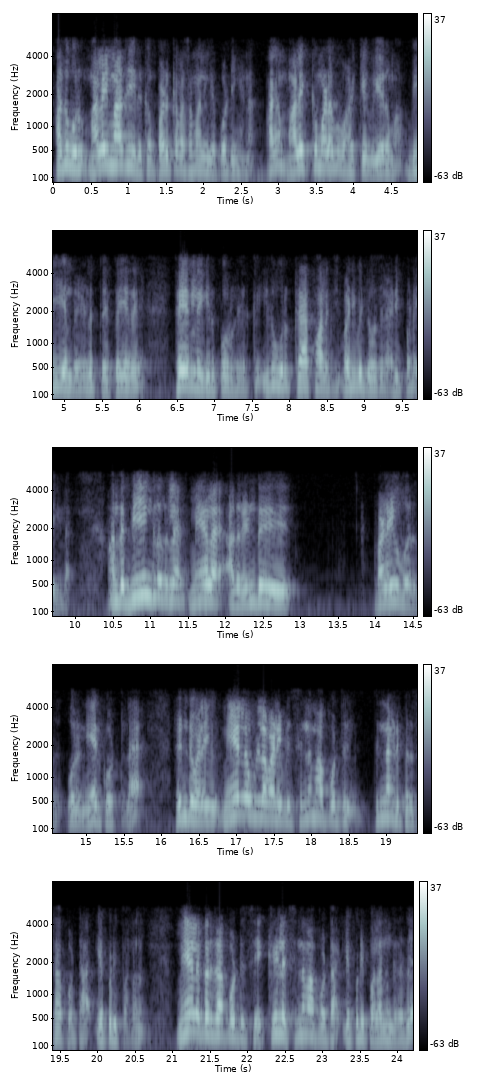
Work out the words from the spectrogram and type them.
அது ஒரு மலை மாதிரி இருக்கும். படுக்கவசமாக நீங்கள் போட்டிங்கன்னா. ஆக மலைக்கும் அளவு வாழ்க்கை உயருமா? பி என்ற எழுத்து பெயர் பெயரில் இருப்பவர்களுக்கு இது ஒரு கிராஃபாலஜி வடிவ ஜோதிட அடிப்படையில். அந்த பிங்கிறதுல மேலே அது ரெண்டு வளைவு வருது. ஒரு நேர்கோட்டில் ரெண்டு வளைவு. மேலே உள்ள வளைவு சின்னமாக போட்டு பின்னாடி பெருசாக போட்டால் எப்படி பலன்? மேலே பெருசாக போட்டு கீழே சின்னமாக போட்டால் எப்படி பலனுங்கிறது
